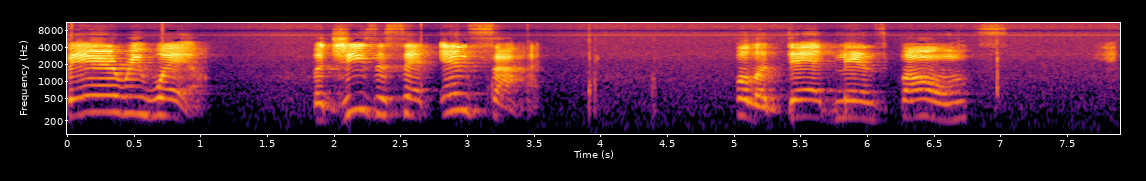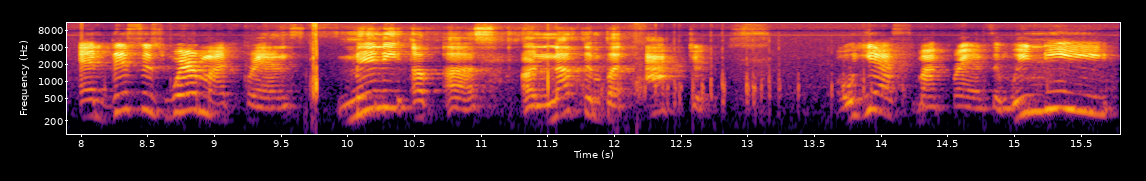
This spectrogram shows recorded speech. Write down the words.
very well. But Jesus said inside, full of dead men's bones. And this is where, my friends, many of us are nothing but actors. Oh, yes, my friends. And we need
